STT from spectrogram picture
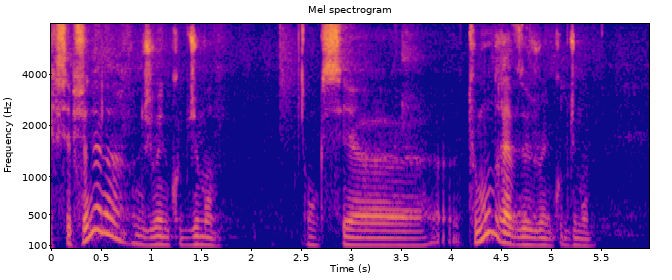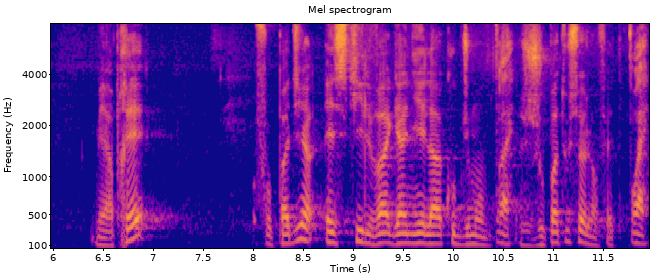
Exceptionnel hein, de jouer une Coupe du Monde. Donc c'est euh, tout le monde rêve de jouer une Coupe du Monde. Mais après, faut pas dire est-ce qu'il va gagner la Coupe du Monde? Ouais. Je joue pas tout seul en fait. Ouais.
